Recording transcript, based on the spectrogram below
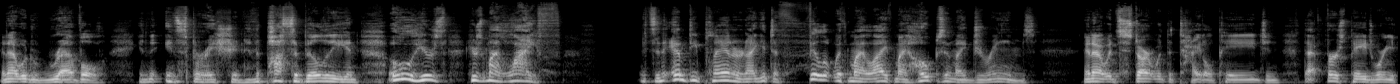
and I would revel in the inspiration and the possibility and oh here's here's my life. It's an empty planner and I get to fill it with my life, my hopes and my dreams. And I would start with the title page and that first page where you,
